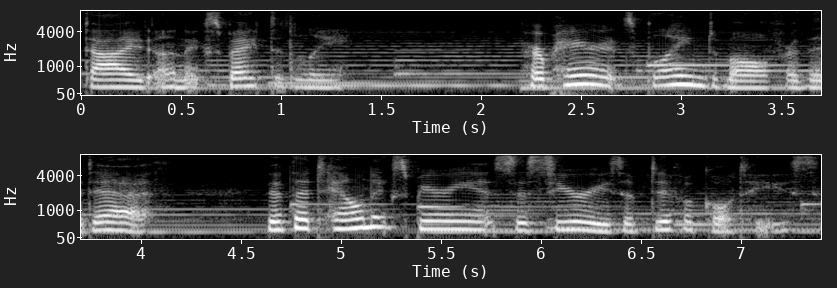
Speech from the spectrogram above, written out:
died unexpectedly. Her parents blamed Moll for the death. Then the town experienced a series of difficulties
